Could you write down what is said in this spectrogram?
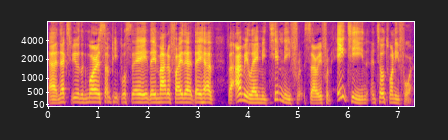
Uh, next view of the Gemara, some people say they modify that. They have va'amile mitimni, sorry, from 18 until 24.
